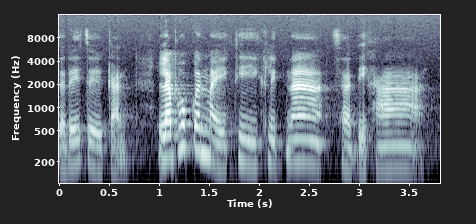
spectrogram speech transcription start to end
จะได้เจอกัน แล้วพบกันใหม่อีกทีคลิปหน้า สวัสดีค่ะ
